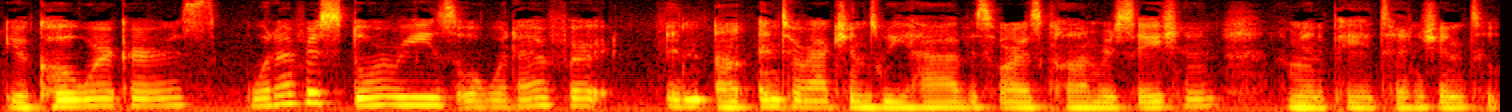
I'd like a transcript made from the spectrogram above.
your coworkers, whatever stories or whatever in, uh, interactions we have as far as conversation, I'm going to pay attention to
